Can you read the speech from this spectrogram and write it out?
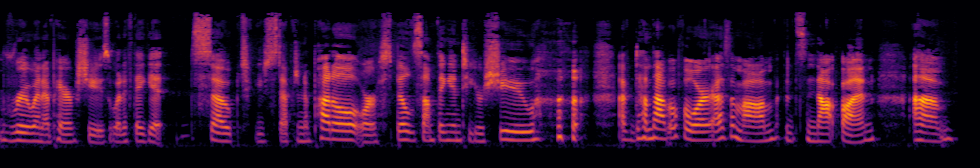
ruin a pair of shoes. What if they get soaked, you stepped in a puddle or spilled something into your shoe. I've done that before as a mom. It's not fun. Um,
